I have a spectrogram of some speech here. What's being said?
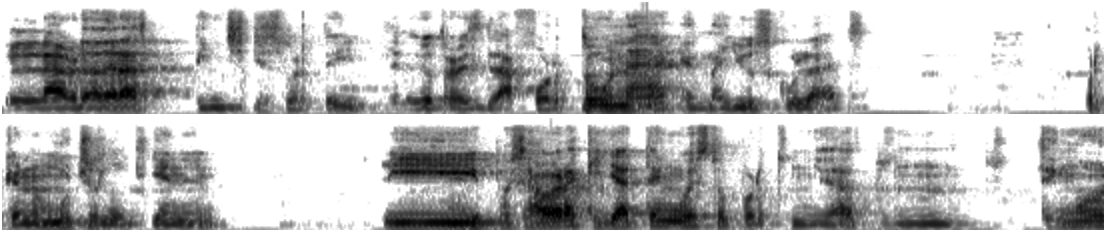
La verdadera pinche suerte, y le doy otra vez la fortuna en mayúsculas, porque no muchos lo tienen, y pues ahora que ya tengo esta oportunidad, pues mm, tengo,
